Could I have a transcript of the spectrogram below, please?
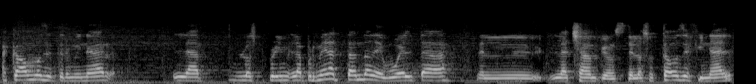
Acabamos de terminar la, los prim- la primera tanda de vuelta de la Champions, de los octavos de final.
